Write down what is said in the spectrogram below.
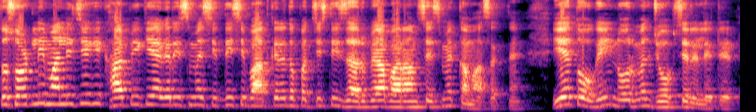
तो शॉर्टली मान लीजिए कि खा पी के अगर इसमें सीधी सी बात करें तो पच्चीस तीस हज़ार रुपये आप आराम से इसमें कमा सकते हैं। ये तो हो गई नॉर्मल जॉब से रिलेटेड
